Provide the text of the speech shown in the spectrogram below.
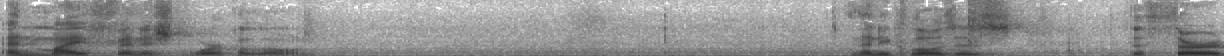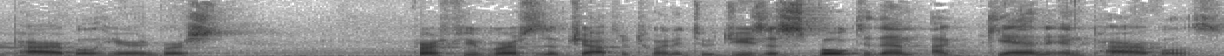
and my finished work alone. And then he closes the third parable here in verse first few verses of chapter 22. Jesus spoke to them again in parables.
